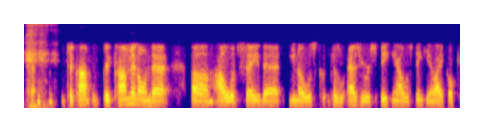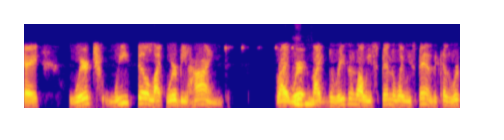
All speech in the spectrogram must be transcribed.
to com- to comment on that, um, I would say that you know was because as you were speaking, I was thinking like, okay, we're tr- we feel like we're behind, right? We're Mhm. like the reason why we spend the way we spend is because we're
